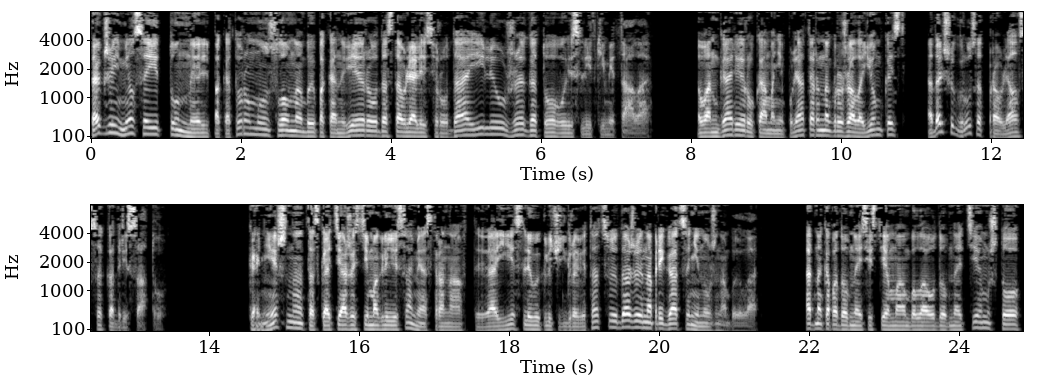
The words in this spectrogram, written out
Также имелся и туннель, по которому, словно бы по конвейеру, доставлялись руда или уже готовые слитки металла. В ангаре рука-манипулятор нагружала емкость, а дальше груз отправлялся к адресату. Конечно, таскать тяжести могли и сами астронавты, а если выключить гравитацию, даже напрягаться не нужно было. Однако подобная система была удобна тем, что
